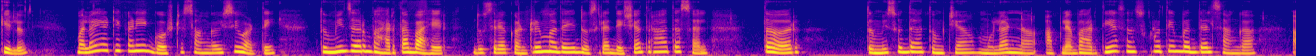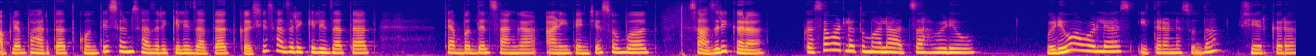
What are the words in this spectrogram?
केलं. मला या ठिकाणी एक गोष्ट सांगावीशी वाटते. तुम्ही जर भारताबाहेर दुसऱ्या कंट्रीमध्ये दुसऱ्या देशात राहत असाल तर तुम्हीसुद्धा तुमच्या मुलांना आपल्या भारतीय संस्कृतीबद्दल सांगा. आपल्या भारतात कोणते सण साजरे केले जातात कसे साजरे केले जातात त्याबद्दल सांगा आणि त्यांच्यासोबत साजरे करा. कसा वाटला तुम्हाला आजचा हा व्हिडिओ? व्हिडिओ आवडल्यास इतरांनासुद्धा शेअर करा.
